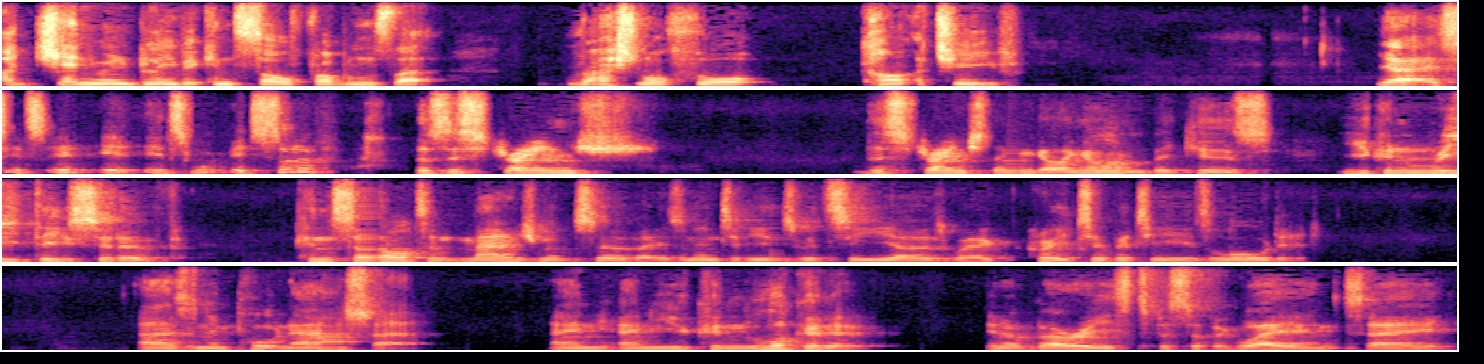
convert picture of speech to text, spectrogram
I genuinely believe it can solve problems that rational thought can't achieve. Yeah, it's it's it, it, it's it's sort of there's this strange this strange thing going on because you can read these sort of consultant management surveys and interviews with CEOs where creativity is lauded as an important asset, and and you can look at it in a very specific way and say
